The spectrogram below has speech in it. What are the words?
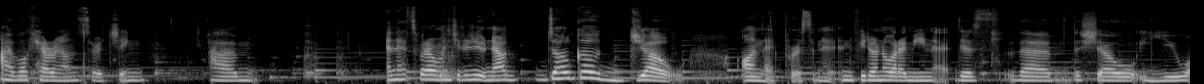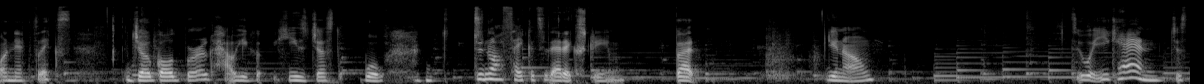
I will carry on searching. Um, and that's what I want you to do. Now, don't go Joe on that person. And if you don't know what I mean, there's the the show You on Netflix, Joe Goldberg, how he he's just whoa. Do not take it to that extreme, but you know, do what you can. Just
